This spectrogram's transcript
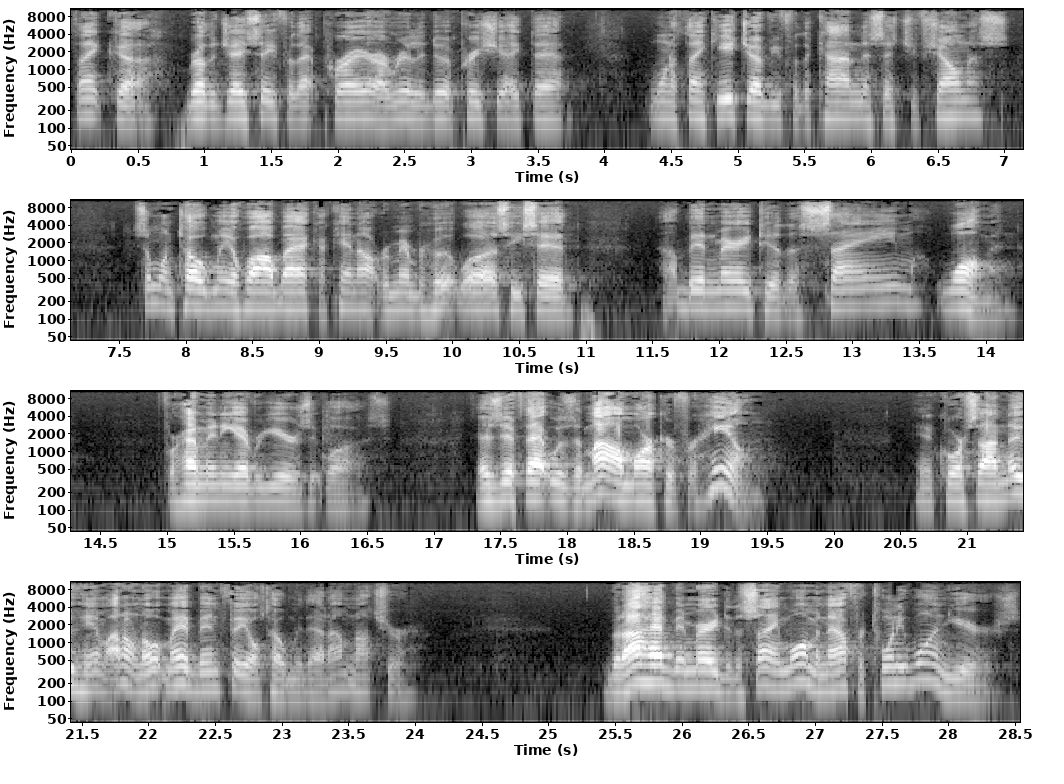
thank uh, Brother JC for that prayer. I really do appreciate that. I want to thank each of you for the kindness that you've shown us. Someone told me a while back, I cannot remember who it was, he said, I've been married to the same woman for how many ever years it was. As if that was a mile marker for him. And of course, I knew him. I don't know, it may have been Phil told me that. I'm not sure. But I have been married to the same woman now for 21 years.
